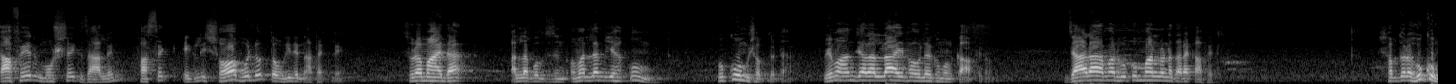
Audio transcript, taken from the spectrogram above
কাফের, মোশেক, জালেম, ফাসেক, এগুলি সব হলো তৌহিদে না থাকলে। সুরা মায়দা, আল্লাহ বলতেছেন ওমাল্লাম ইয়াহকুম হুকুম শব্দটা। বেমা আনজাল আল্লাহ ফাউলাকুমুল কাফের যারা আমার হুকুম মানলো না, তারা কাফের। শব্দটা হুকুম।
